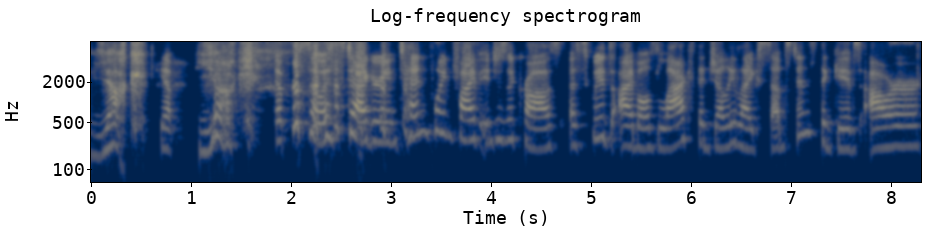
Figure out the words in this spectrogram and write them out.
Yuck. Yep. Yuck. Yep. So a staggering 10.5 inches across, a squid's eyeballs lack the jelly-like substance that gives our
